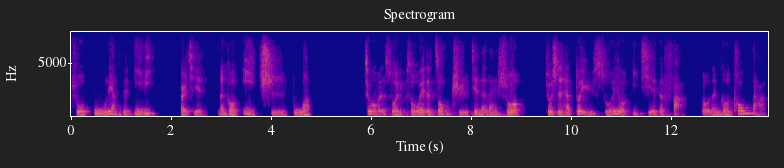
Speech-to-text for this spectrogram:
出无量的义理，而且能够一持不忘。所以，我们所所谓的总持，简单来说。就是他对于所有一切的法都能够通达，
